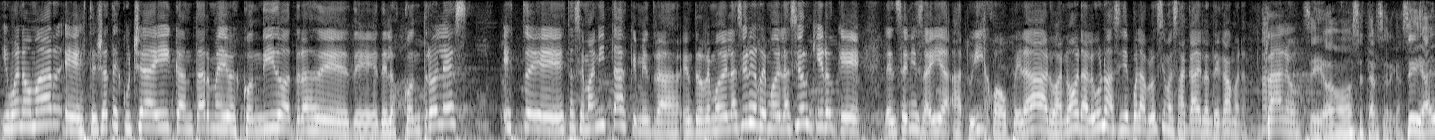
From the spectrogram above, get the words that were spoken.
Y bueno, Omar, este, ya te escuché ahí cantar medio escondido atrás de, de- de los controles. Este, esta semanita, que mientras entre remodelación y remodelación, quiero que le enseñes ahí a, tu hijo a operar o a Nora, alguno, así después la próxima es acá delante de cámara. Claro. Sí, vamos a estar cerca. Sí, ahí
